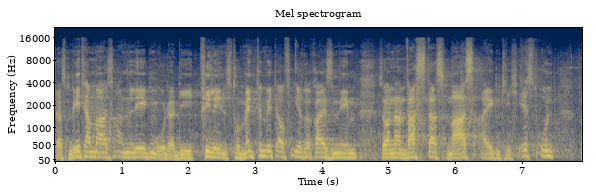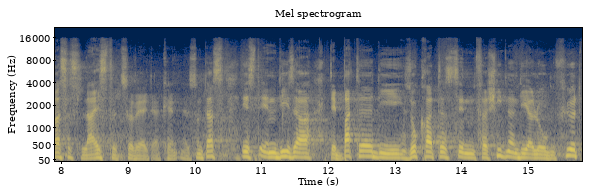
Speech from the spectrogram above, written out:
das Metermaß anlegen oder die viele Instrumente mit auf ihre Reisen nehmen, sondern was das Maß eigentlich ist und was es leistet zur Welterkenntnis. Und das ist in dieser Debatte, die Sokrates in verschiedenen Dialogen führt,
